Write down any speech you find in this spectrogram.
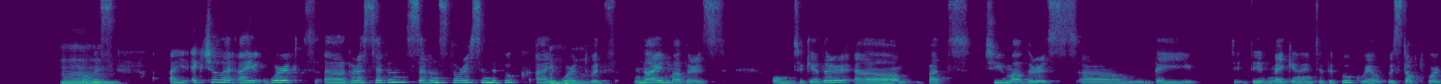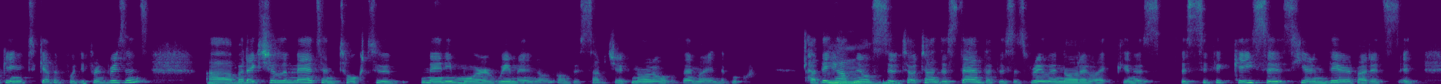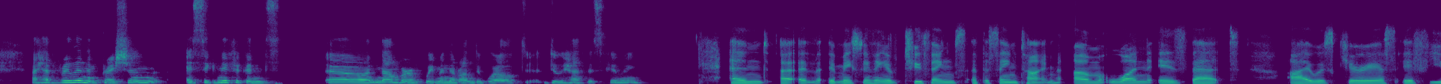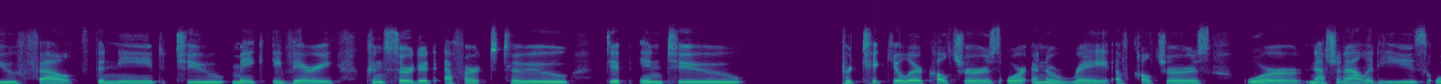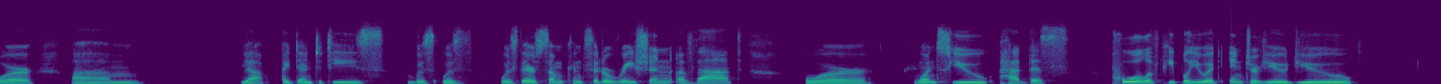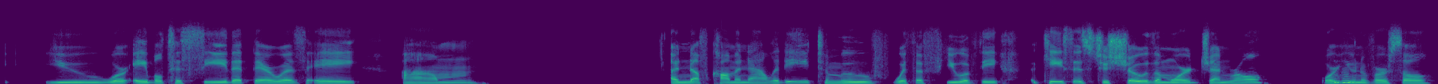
Mm. I actually I worked. Uh, there are seven seven stories in the book. I mm-hmm. worked with nine mothers altogether. Um, but two mothers, um, they didn't make it into the book. We, we stopped working together for different reasons, uh, mm-hmm. but actually met and talked to many more women on, on this subject. Not all of them are in the book. But they helped mm. me also to, to understand that this is really not a, like you know specific cases here and there, but it's it. I have really an impression a significant uh, number of women around the world do have this feeling. And uh, it makes me think of two things at the same time. Um, one is that I was curious if you felt the need to make a very concerted effort to dip into particular cultures or an array of cultures or nationalities or um, yeah identities. Was was was there some consideration of that? Or once you had this pool of people you had interviewed you you were able to see that there was a um, enough commonality to move with a few of the cases to show the more general or mm-hmm. universal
